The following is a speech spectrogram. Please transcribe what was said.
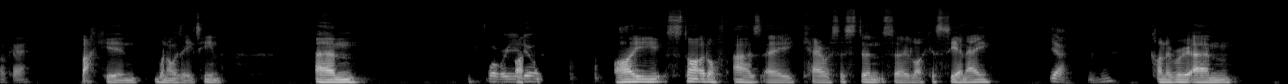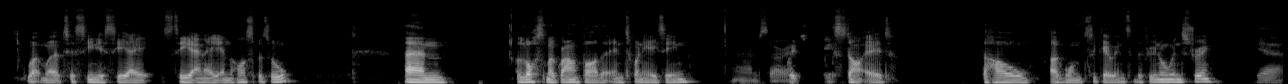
Okay. back in when I was 18. Um, What were you I- doing? I started off as a care assistant, so like a CNA Yeah. hmm kind of. Um, worked to senior CA, CNA in the hospital. Um, I lost my grandfather in 2018. Oh, I'm sorry. Which started the whole I want to go into the funeral industry. Yeah.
